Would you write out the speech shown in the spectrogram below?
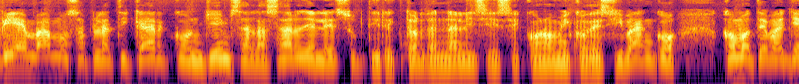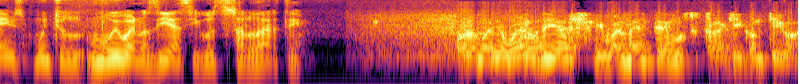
Bien, vamos a platicar con James Salazar, él es subdirector de análisis económico de Cibanco. ¿Cómo te va, James? Muchos, muy buenos días y gusto saludarte. Hola Mario, buenos días. Igualmente, un gusto estar aquí contigo.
